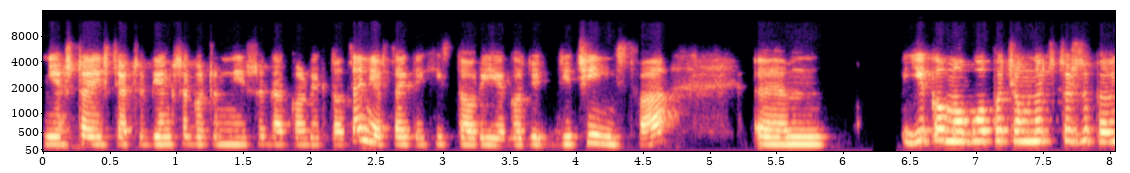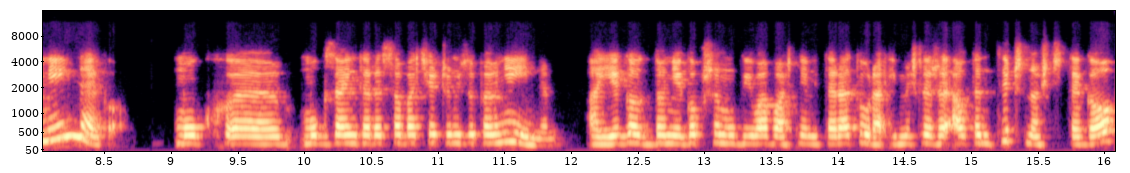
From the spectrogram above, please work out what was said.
nieszczęścia, czy większego, czy mniejszego, jakkolwiek to cenię w tej, tej historii jego dzie dzieciństwa, jego mogło pociągnąć coś zupełnie innego. Mógł, e, mógł zainteresować się czymś zupełnie innym, a jego, do niego przemówiła właśnie literatura. I myślę, że autentyczność tego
